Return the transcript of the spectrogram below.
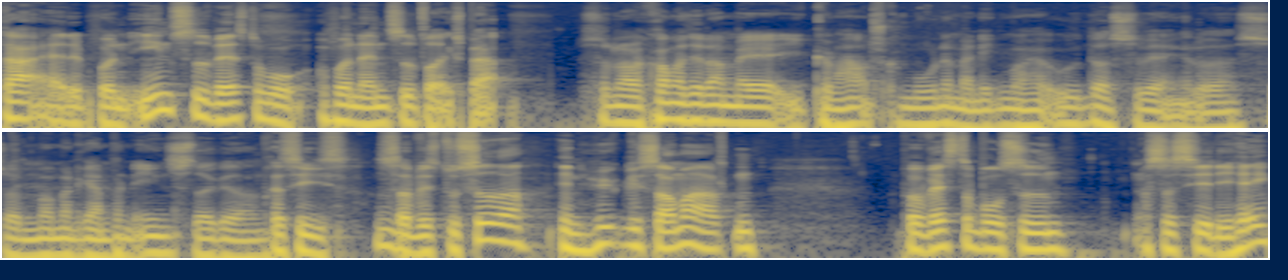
der er det på den ene side Vesterbro, og på den anden side Frederiksberg. Så når der kommer det der med i Københavns Kommune, at man ikke må have udendørs servering, eller hvad, så må man gerne på den ene side af gaden. Præcis. Mm. Så hvis du sidder en hyggelig sommeraften på Vesterbro-siden, og så siger de, hey,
